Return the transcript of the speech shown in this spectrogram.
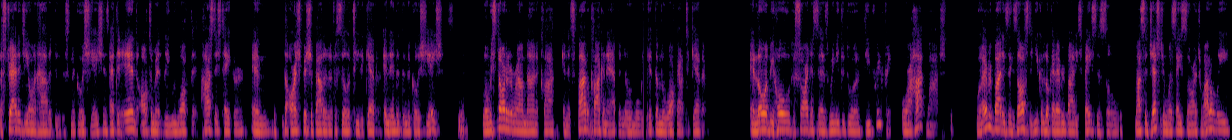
a strategy on how to do this negotiations. At the end, ultimately, we walked the hostage taker and the archbishop out of the facility together and ended the negotiations. Well, we started around nine o'clock, and it's five o'clock in the afternoon when we get them to walk out together. And lo and behold, the sergeant says we need to do a debriefing or a hot wash. Well, everybody's exhausted. You can look at everybody's faces. So my suggestion was, hey, Sarge, why don't we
